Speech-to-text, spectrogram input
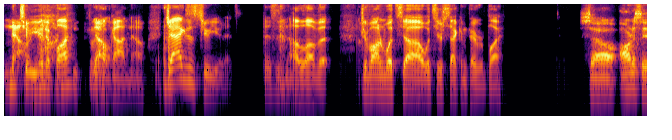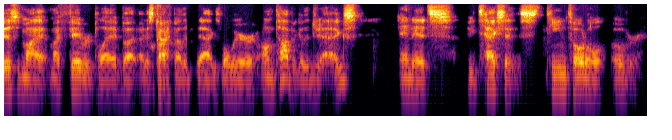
No, two no, unit play. No. no, God, no. Jags is two units. This is. Not. I love it, Jovan. What's uh, what's your second favorite play? So honestly, this is my my favorite play, but I just okay. talked about the Jags while we were on topic of the Jags, and it's the Texans team total over.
